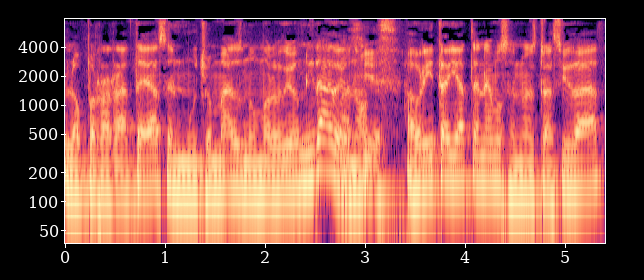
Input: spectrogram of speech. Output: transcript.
lo prorrateas en mucho más número de unidades, ¿no? Ahorita ya tenemos en nuestra ciudad,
